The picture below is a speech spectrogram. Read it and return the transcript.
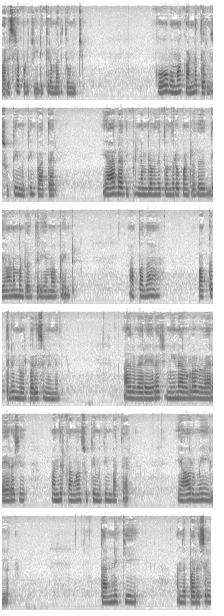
பரிசில் பிடிச்சி இடிக்கிற மாதிரி தோணுச்சு. கோபமாக கண்ணை திறந்து சுற்றி முற்றியும் பார்த்தார். யார்டா அது இப்படி நம்மளை வந்து தொந்தரவு பண்ணுறது தியானம் பண்ணுறது தெரியாமல் அப்படின்ட்டு. அப்போ தான் பக்கத்தில் இன்னொரு பரிசல் நின்றுது அதில் வேறு யாராச்சும் மீனவர்களோ இல்லை வேறு யாராச்சும் வந்திருக்காங்களான்னு சுற்றி முற்றியும் பார்த்தார். யாருமே இல்லை. தண்ணிக்கு அந்த பரிசல்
